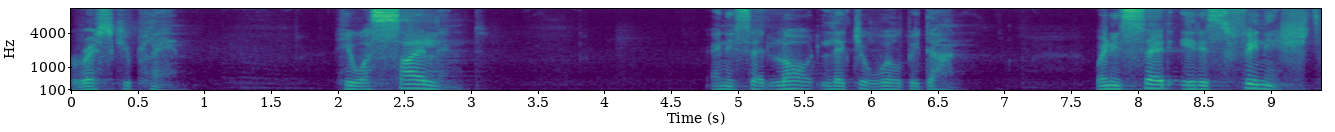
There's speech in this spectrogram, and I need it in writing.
rescue plan. He was silent and he said, Lord, let your will be done. When he said, It is finished,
